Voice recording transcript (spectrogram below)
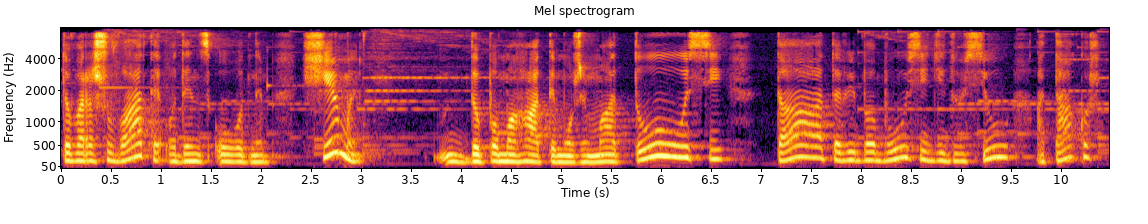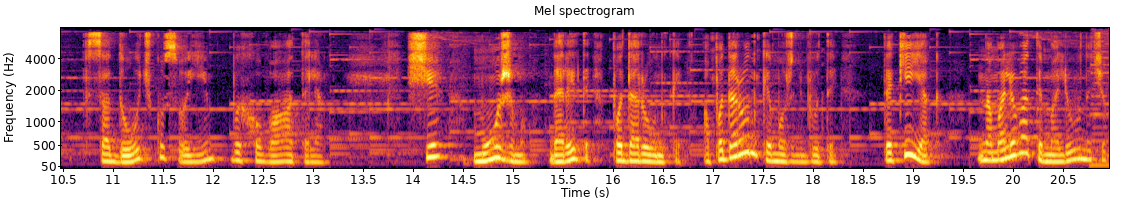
товаришувати один з одним. Ще ми допомагати можемо матусі, татові, бабусі, дідусю, а також в садочку своїм вихователям. Ще можемо дарити подарунки, а подарунки можуть бути такі, як намалювати малюночок,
